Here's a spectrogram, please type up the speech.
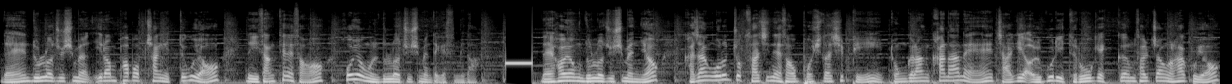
네, 눌러주시면 이런 팝업 창이 뜨고요. 네, 이 상태에서 허용을 눌러주시면 되겠습니다. 네, 허용 눌러주시면요. 가장 오른쪽 사진에서 보시다시피 동그란 칸 안에 자기 얼굴이 들어오게끔 설정을 하고요.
